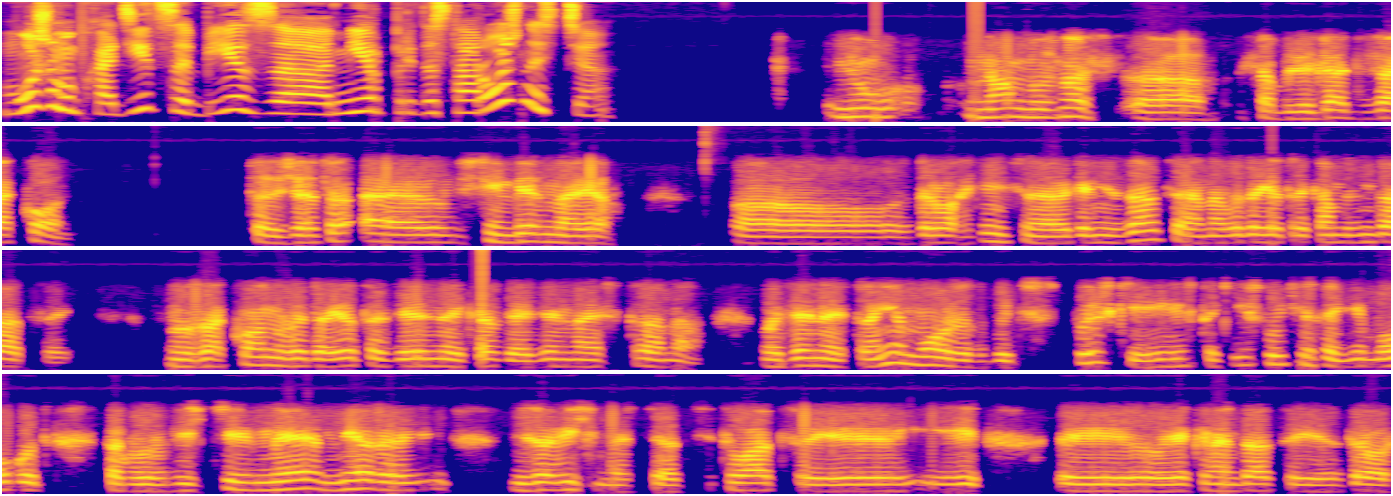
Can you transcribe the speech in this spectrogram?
можем обходиться без э, мер предосторожности? Ну, нам нужно э, соблюдать закон. То есть это э, Всемирная э, здравоохранительная организация, она выдает рекомендации. Но закон выдает отдельная, каждая отдельная страна в отдельной стране может быть вспышки, и в таких случаях они могут как бы ввести меры независимости от ситуации и, и рекомендаций здраво...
